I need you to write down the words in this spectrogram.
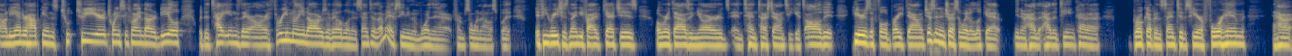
on DeAndre Hopkins, two, two year, $26 million deal with the Titans. There are $3 million available in incentives. I may have seen even more than that from someone else, but if he reaches 95 catches, over a thousand yards, and 10 touchdowns, he gets all of it. Here's the full breakdown. Just an interesting way to look at, you know, how the, how the team kind of broke up incentives here for him. And how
